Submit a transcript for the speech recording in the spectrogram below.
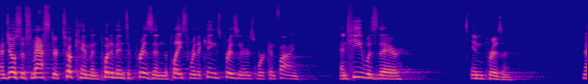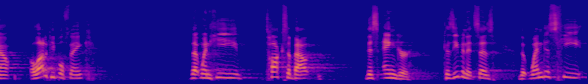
And Joseph's master took him and put him into prison, the place where the king's prisoners were confined. And he was there in prison. Now, a lot of people think that when he talks about this anger, because even it says that when does he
